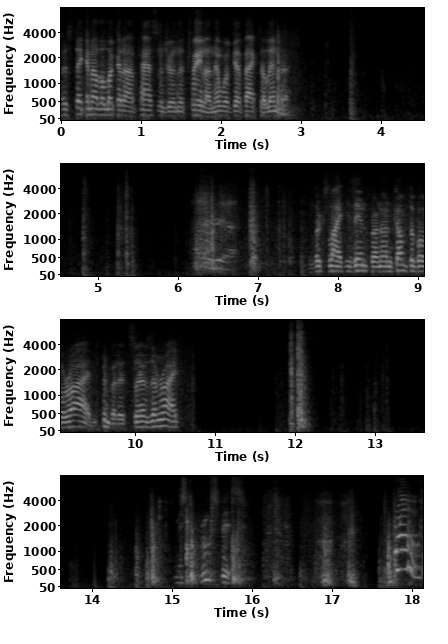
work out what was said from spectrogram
Let's take another look at our passenger in the trailer, and then we'll get back to Linda. Looks like he's in for an uncomfortable ride, but it serves him right. Mr. Bruce, this. Bruce!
